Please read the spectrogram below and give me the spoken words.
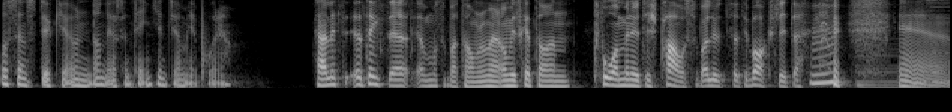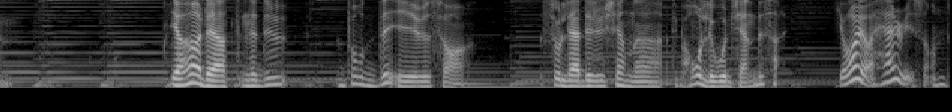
Och sen stöker jag undan det, sen tänker inte jag mer på det. Härligt. Jag tänkte, jag måste bara ta med de här, om vi ska ta en två minuters paus och bara luta sig tillbaks lite. Mm. eh, jag hörde att när du bodde i USA så lärde du känna typ Hollywoodkändisar. Ja, ja, Harrison.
